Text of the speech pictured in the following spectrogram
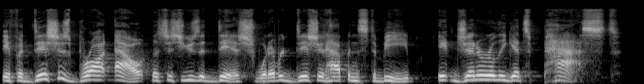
If a dish is brought out let's just use a dish whatever dish it happens to be it generally gets passed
